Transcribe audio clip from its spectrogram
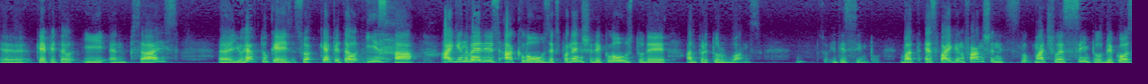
uh, capital E and psi's. Uh, you have two cases. So capital E's are eigenvalues are close, exponentially close to the unperturbed ones. So it is simple. But as for eigenfunction, it's much less simple because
